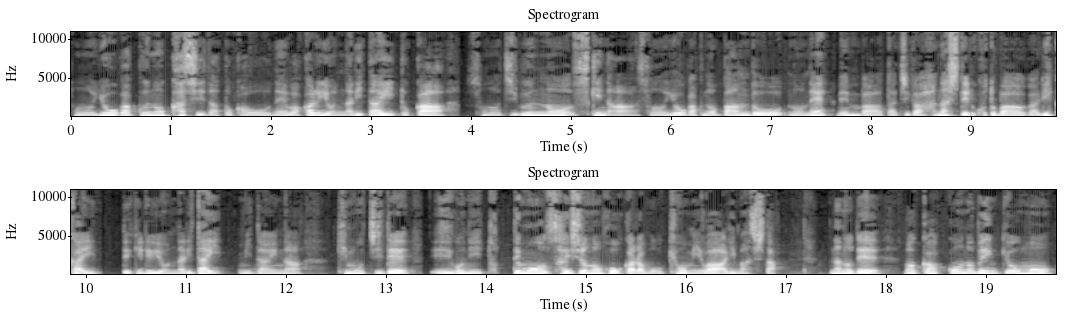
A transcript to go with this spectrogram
その洋楽の歌詞だとかをね、わかるようになりたいとか、その自分の好きなその洋楽のバンドのね、メンバーたちが話している言葉が理解できるようになりたいみたいな気持ちで英語にとっても最初の方からも興味はありました。なので、まあ、学校の勉強も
